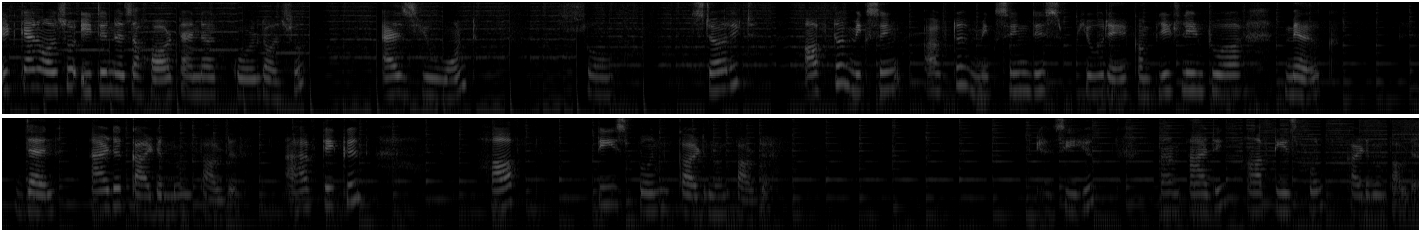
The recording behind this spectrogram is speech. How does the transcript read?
It can also eaten as a hot and a cold also as you want. So stir it. After mixing after mixing this puree completely into a milk then add a cardamom powder. I have taken half teaspoon cardamom powder. You can see here i'm adding half teaspoon cardamom powder.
